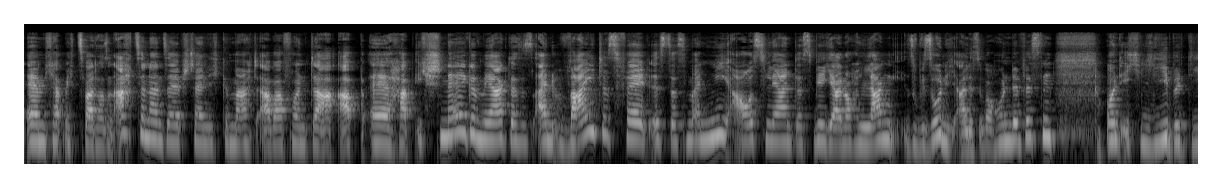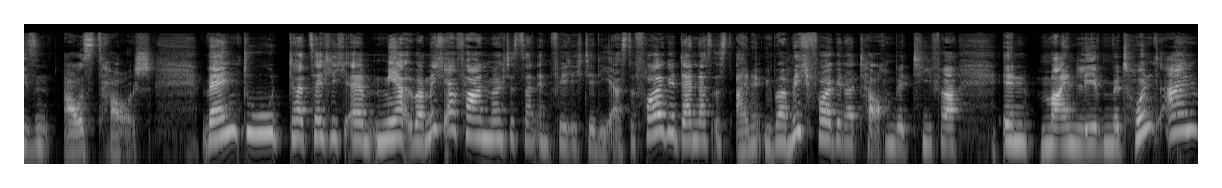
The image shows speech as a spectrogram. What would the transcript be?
Ähm, ich habe mich 2018 dann selbstständig gemacht, aber von da ab äh, habe ich schnell gemerkt, dass es ein weites Feld ist, dass man nie auslernt, dass wir ja noch lang sowieso nicht alles über Hunde wissen und ich liebe diesen Austausch. Wenn du tatsächlich äh, mehr über mich erfahren möchtest, dann empfehle ich dir die erste Folge, denn das ist eine Über mich Folge, da tauchen wir tiefer in mein Leben mit Hund ein.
